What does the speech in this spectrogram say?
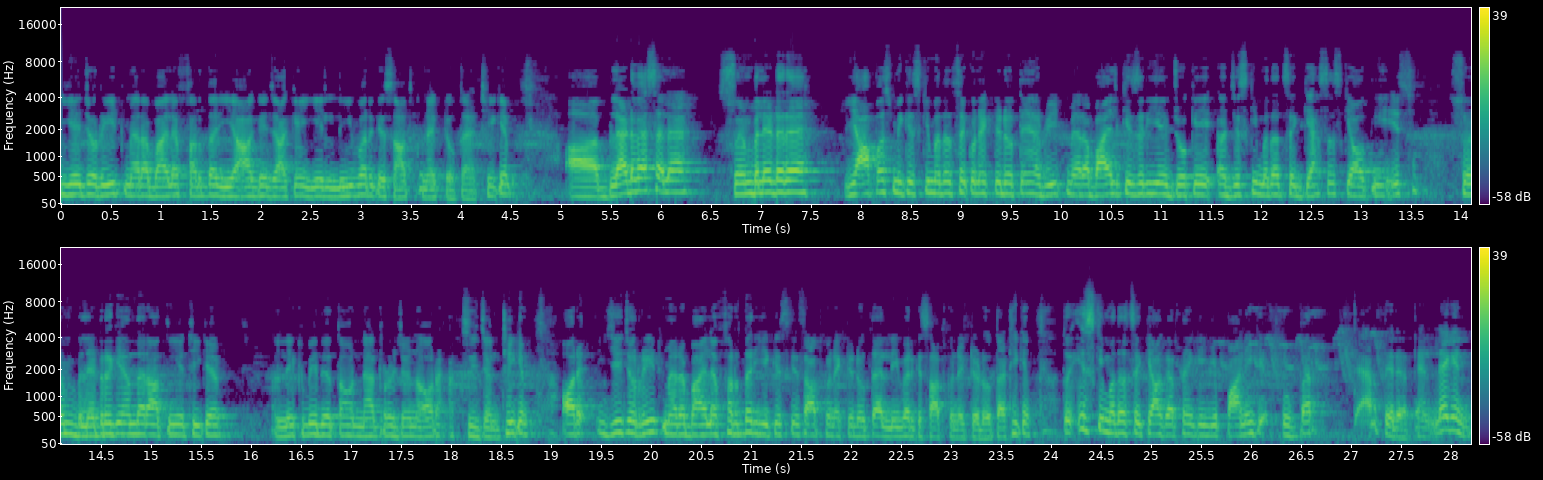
ये जो रीट मेराबाइल है फर्दर ये आगे जाके ये लीवर के साथ कनेक्ट होता है, ठीक है। ब्लड वेसल है स्विम ब्लेडर है ये आपस में किसकी मदद से कनेक्टेड होते हैं? रीट मेराबाइल के ज़रिए, जो कि जिसकी मदद से गैसेस क्या होती हैं? इस स्विम ब्लेडर के अंदर आती हैं, ठीक है? लिख भी देता हूँ नाइट्रोजन और ऑक्सीजन ठीक है? और ये जो रीट मेराबाइल है फर्दर ये किसके साथ कनेक्टेड होता है? लीवर के साथ कनेक्टेड होता है, ठीक है? तो इसकी मदद से क्या करते हैं कि ये पानी के ऊपर तैरते रहते हैं। लेकिन,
